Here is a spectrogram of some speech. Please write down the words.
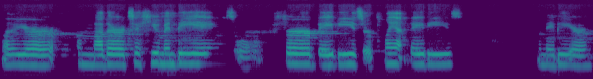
whether you're a mother to human beings or fur babies or plant babies, or maybe you're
